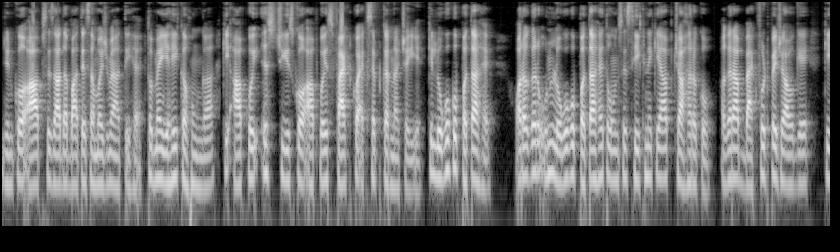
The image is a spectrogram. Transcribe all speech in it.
जिनको आपसे ज़्यादा बातें समझ में आती है। तो मैं यही कहूँगा कि आपको इस चीज़ को, आपको इस फैक्ट को एक्सेप्ट करना चाहिए कि लोगों को पता है। और अगर उन लोगों को पता है तो उनसे सीखने की आप चाह रखो। अगर आप बैकफुट पे जाओगे कि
